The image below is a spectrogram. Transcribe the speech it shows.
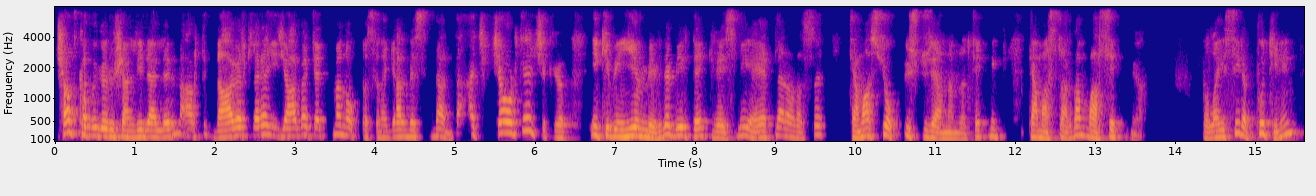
çat kapı görüşen liderlerin artık davetlere icabet etme noktasına gelmesinden de açıkça ortaya çıkıyor. 2021'de bir tek resmi heyetler arası temas yok. Üst düzey anlamda teknik temaslardan bahsetmiyor. Dolayısıyla Putin'in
